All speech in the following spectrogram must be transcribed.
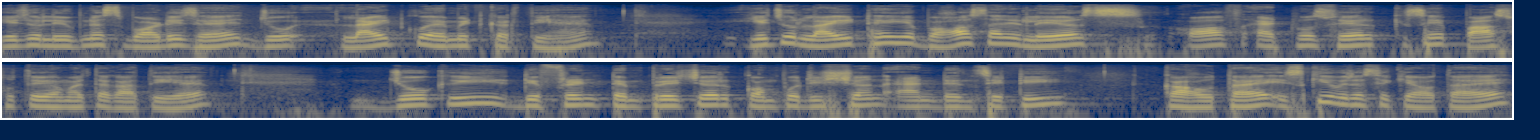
ये जो ल्यूमिनस बॉडीज़ है, जो लाइट को एमिट करती हैं, ये जो लाइट है, ये बहुत सारे लेयर्स ऑफ़ एटमोसफेयर से पास होते हुए हमारे तक आती है, जो कि different temperature composition and density का होता है। इसकी वजह से क्या होता है?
